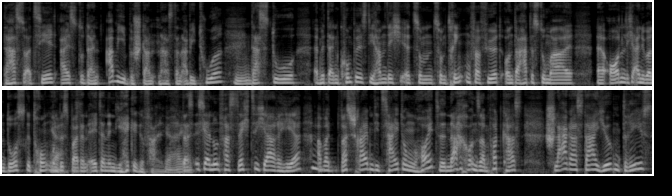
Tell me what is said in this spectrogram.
Da hast du erzählt, als du dein Abi bestanden hast, dein Abitur, mhm. dass du äh, mit deinen Kumpels, die haben dich äh, zum, zum Trinken verführt und da hattest du mal äh, ordentlich einen über den Durst getrunken ja, und bist bei deinen Eltern in die Hecke gefallen. Ja, das ist ja nun fast 60 Jahre her, mhm. aber was schreiben die Zeitungen heute nach unserem Podcast? Schlagerstar Jürgen Drews,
